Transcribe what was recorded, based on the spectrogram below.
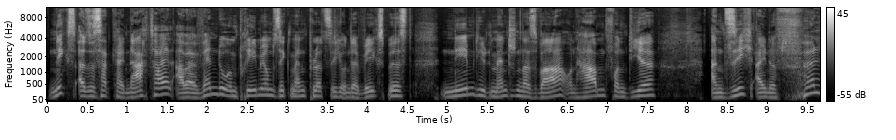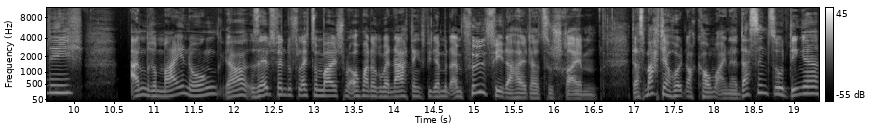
nichts, also es hat keinen Nachteil, aber wenn du im Premium-Segment plötzlich unterwegs bist, nehmen die Menschen das wahr und haben von dir an sich eine völlig andere Meinung, ja, selbst wenn du vielleicht zum Beispiel auch mal darüber nachdenkst, wieder mit einem Füllfederhalter zu schreiben. Das macht ja heute noch kaum einer. Das sind so Dinge,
